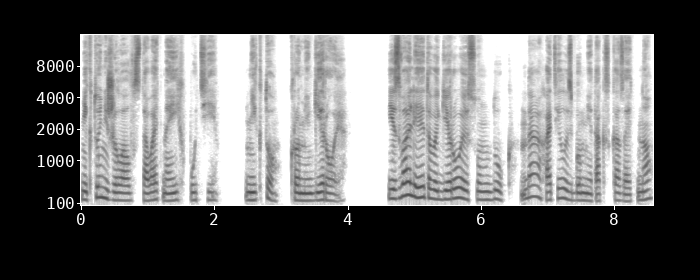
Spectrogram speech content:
Никто не желал вставать на их пути. Никто, кроме героя. И звали этого героя Сундук. Да, хотелось бы мне так сказать, но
